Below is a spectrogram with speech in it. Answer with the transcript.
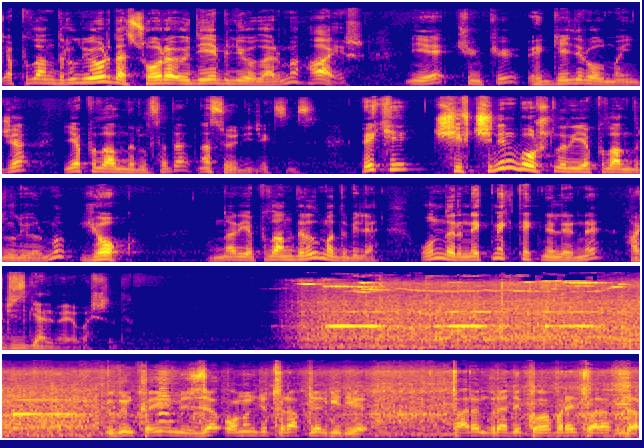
Yapılandırılıyor da sonra ödeyebiliyorlar mı? Hayır. Niye? Çünkü gelir olmayınca yapılandırılsa da nasıl ödeyeceksiniz? Peki çiftçinin borçları yapılandırılıyor mu? Yok. Onlar yapılandırılmadı bile. Onların ekmek teknelerine haciz gelmeye başladı. Bugün köyümüzde 10. traktör gidiyor. Tarım Kredi Kooperatif tarafından.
